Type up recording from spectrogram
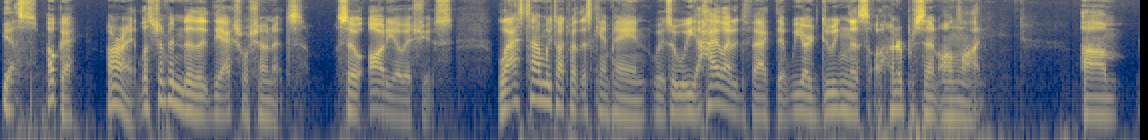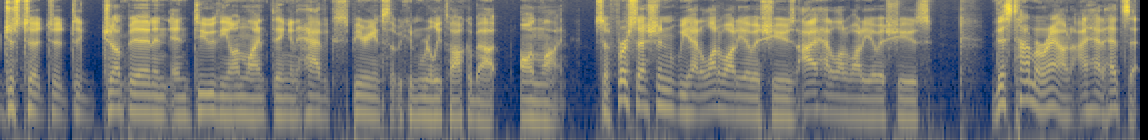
Yes. Okay. All right. Let's jump into the, the actual show notes. So, audio issues. Last time we talked about this campaign, so we highlighted the fact that we are doing this 100% online. Um, just to, to, to jump in and, and do the online thing and have experience that we can really talk about online. So, first session, we had a lot of audio issues. I had a lot of audio issues. This time around, I had a headset.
